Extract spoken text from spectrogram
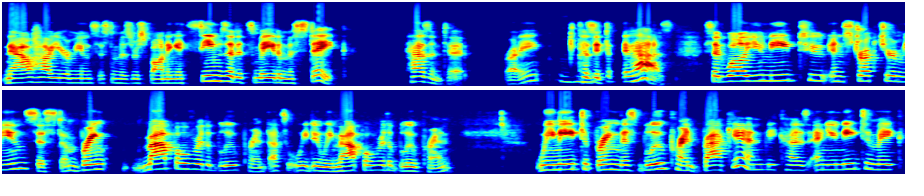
Now, how your immune system is responding. It seems that it's made a mistake, hasn't it? Right? Mm-hmm. Because it it has said well you need to instruct your immune system bring map over the blueprint that's what we do we map over the blueprint we need to bring this blueprint back in because and you need to make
